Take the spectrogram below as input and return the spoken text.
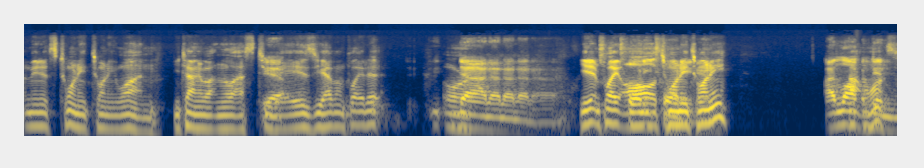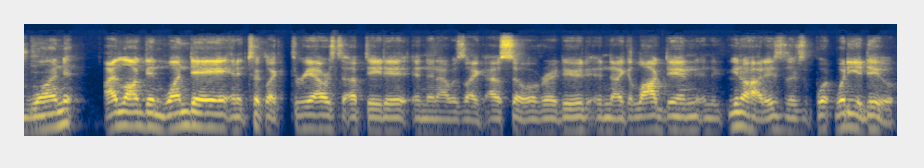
I mean, it's 2021. You talking about in the last two Yeah. days you haven't played it? Or- no, no, no, no, no. You didn't play all 2020, 2020? I logged in one. I logged in one day and it took like three hours to update it. And then I was like, I was so over it, dude. And like I logged in and you know how it is. There's what, what do you do?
